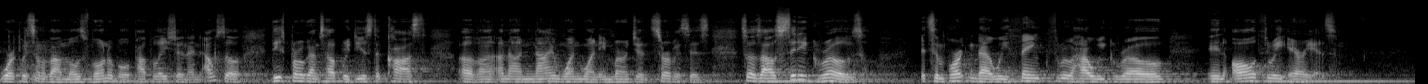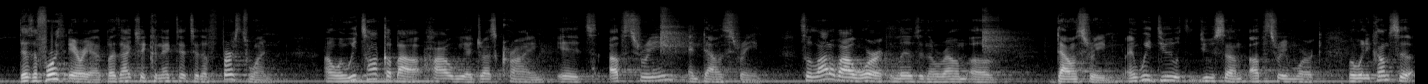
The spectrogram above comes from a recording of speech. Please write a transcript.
work with some of our most vulnerable population. And also, these programs help reduce the cost of uh, on our 911 emergent services. So as our city grows, it's important that we think through how we grow in all three areas. There's a fourth area, but actually connected to the first one. Uh, when we talk about how we address crime, it's upstream and downstream. So a lot of our work lives in the realm of downstream, and we do do some upstream work. But when it comes to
